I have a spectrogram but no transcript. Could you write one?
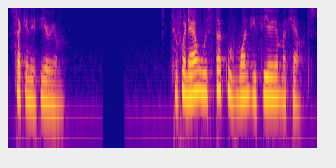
second Ethereum. So for now, we're stuck with one Ethereum account.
